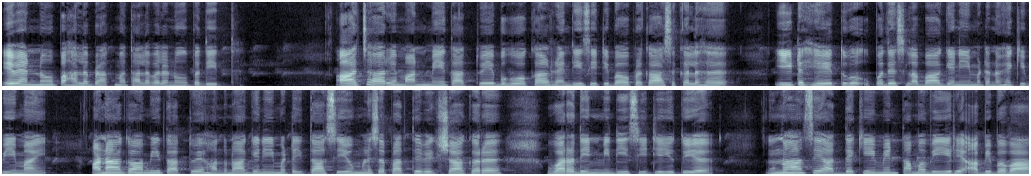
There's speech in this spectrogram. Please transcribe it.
එවැන්නෝ පහළ බ්‍රහ්ම තලවල නූපදිත්. ආචාර්ය මන් මේ තත්වයේ බොහෝ කල රැඳී සිටි බව ප්‍රකාශ කළහ. ඊට හේතුව උපදෙස් ලබා ගැනීමට නොහැකි වීමයි. අනාගාමී తත්වය හඳුනා ගැනීමට ඊතා සියුම් ලෙස ප්‍රත්‍යවේක්ෂා කර වරදින් මිදී සිටිය යුතුය. උන්වහන්සේ අත්දැකීමෙන් තම වීරිය අභිබවා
